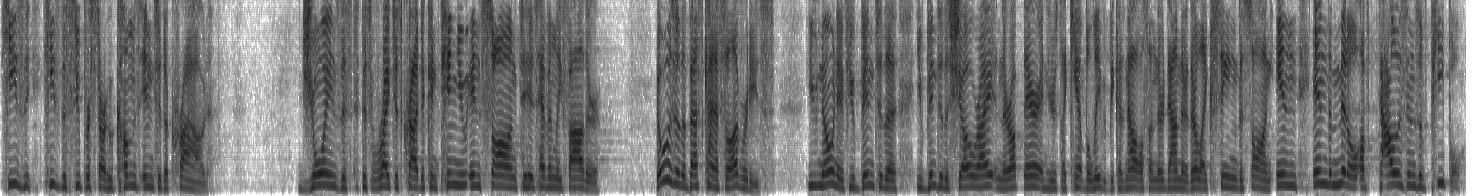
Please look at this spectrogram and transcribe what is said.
He's the, he's the superstar who comes into the crowd, joins this, this righteous crowd to continue in song to his heavenly Father. Those are the best kind of celebrities. You've known it if you've been to the you've been to the show, right? And they're up there and you're just like can't believe it because now all of a sudden they're down there. They're like singing the song in in the middle of thousands of people.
